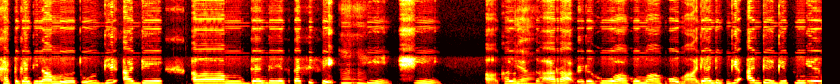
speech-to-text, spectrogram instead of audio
kata ganti nama tu dia ada um, gender yang spesifik mm-hmm. he, she Uh, kalau yeah. bahasa Arab dia ada huwa, huma, hum. Uh, dia ada dia ada dia punya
